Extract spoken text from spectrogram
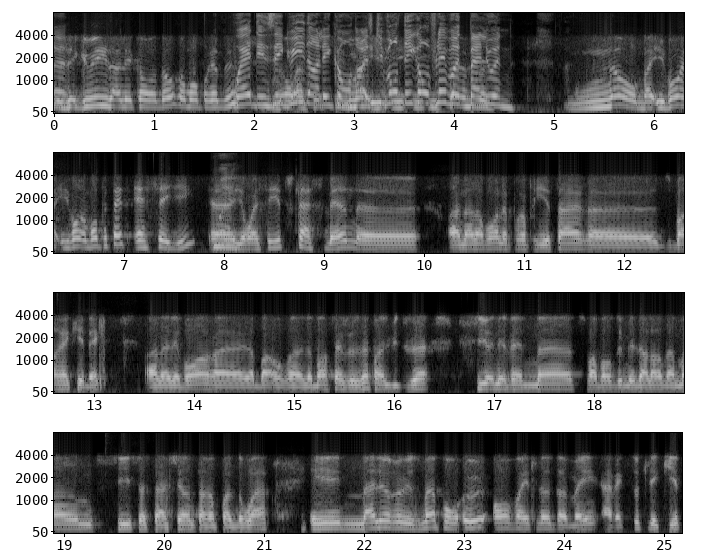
des aiguilles dans les condoms, comme on pourrait dire? Oui, des aiguilles dans les condoms. Est-ce qu'ils vont dégonfler votre ballon? Non, ben ils vont, ils vont, vont peut-être essayer. Euh, ils ont essayé toute la semaine euh, en allant voir le propriétaire euh, du bar à Québec. En allant voir le bar, Saint-Joseph en lui disant s'il y a un événement, tu vas avoir 2000 dollars d'amende. S'il se stationne, tu n'auras pas le droit. Et malheureusement pour eux, on va être là demain avec toute l'équipe.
